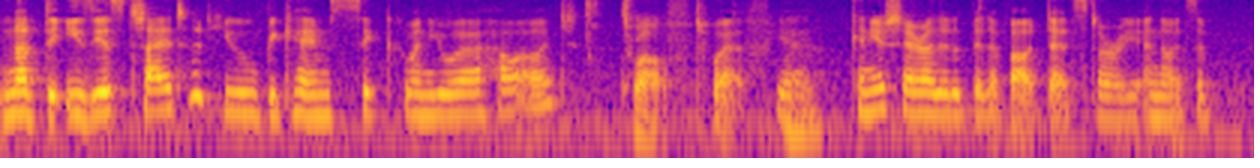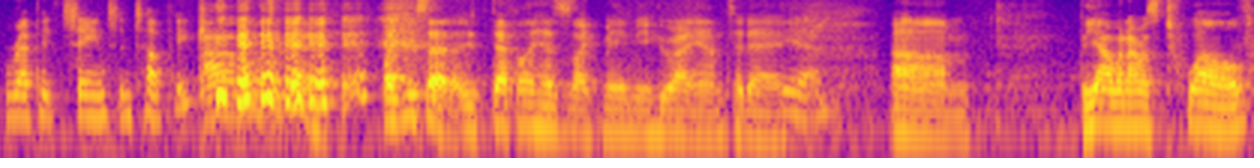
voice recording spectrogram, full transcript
not the easiest childhood. You became sick when you were how old? Twelve. 12, yeah. Mhm. Can you share a little bit about that story? I know it's a rapid change in topic. No, it's okay. Like you said, it definitely has like made me who I am today. yeah. Um, but yeah, when I was 12,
